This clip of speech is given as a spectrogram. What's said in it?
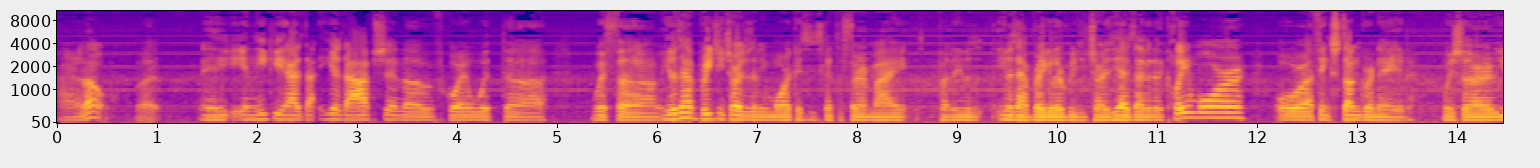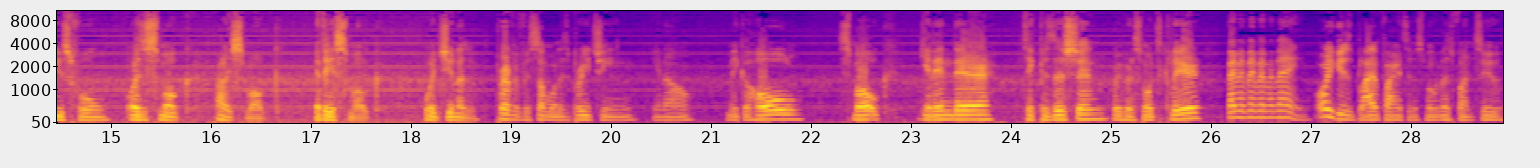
I don't know, but and, he, and he has that he has the option of going with the with uh he doesn't have breaching charges anymore because he's got the thermite, but he does he doesn't have regular breaching charges. He has either the claymore or I think stun grenade, which are useful, or is it smoke? Probably smoke. I think it's smoke, which you know perfect for someone that's breaching. You know, make a hole, smoke, get in there, take position, wait for the smoke to clear, bang bang bang bang bang bang. Or you can just blind fire into the smoke. That's fun too.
